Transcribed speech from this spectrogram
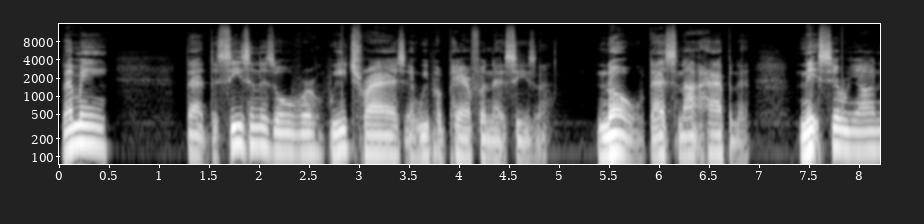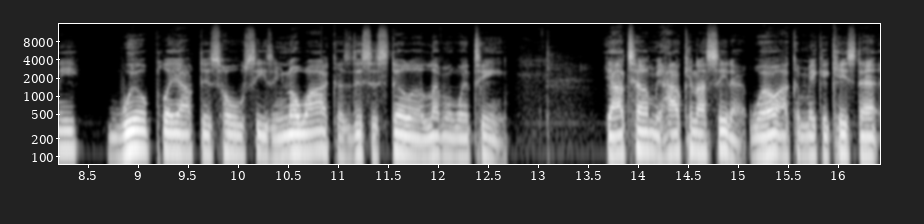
That means that the season is over, we trash, and we prepare for next season. No, that's not happening. Nick Sirianni will play out this whole season. You know why? Because this is still an 11 win team. Y'all tell me, how can I say that? Well, I can make a case that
